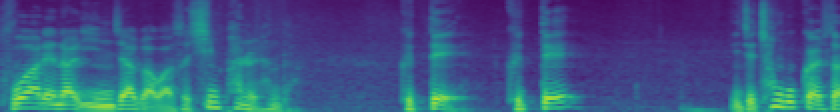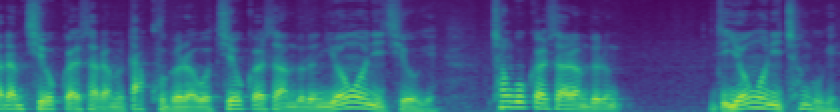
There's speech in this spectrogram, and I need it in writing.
부활의 날 인자가 와서 심판을 한다. 그때 그때 이제 천국 갈 사람, 지옥 갈 사람을 딱 구별하고 지옥 갈 사람들은 영원히 지옥에, 천국 갈 사람들은 이제 영원히 천국에.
